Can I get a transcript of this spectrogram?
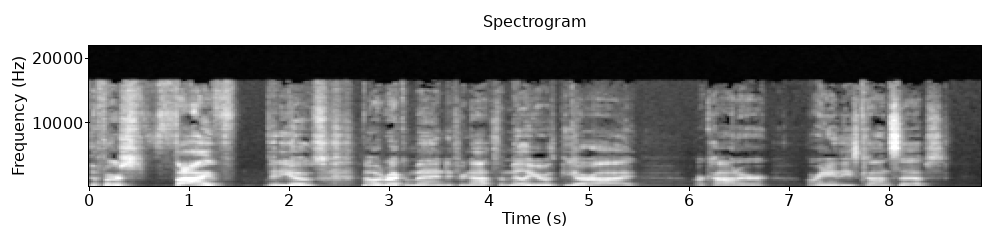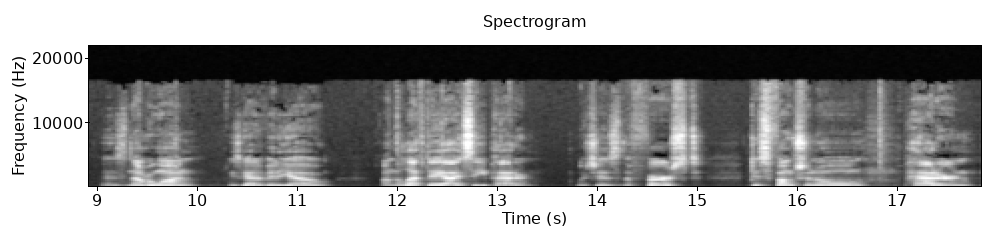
the first five videos I would recommend if you're not familiar with PRI or Connor or any of these concepts is number one, he's got a video on the left AIC pattern, which is the first dysfunctional pattern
